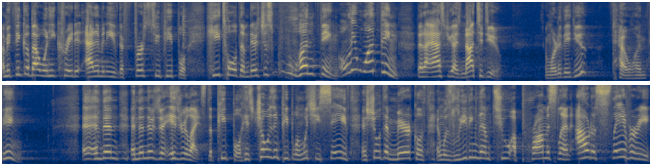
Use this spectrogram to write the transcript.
I mean, think about when he created Adam and Eve, the first two people. He told them, There's just one thing, only one thing that I asked you guys not to do. And what did they do? That one thing. And then, and then there's the Israelites, the people, his chosen people, in which he saved and showed them miracles and was leading them to a promised land out of slavery.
